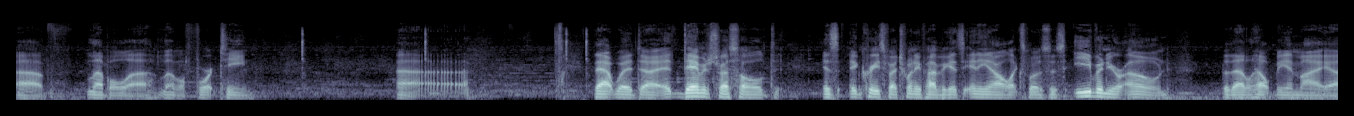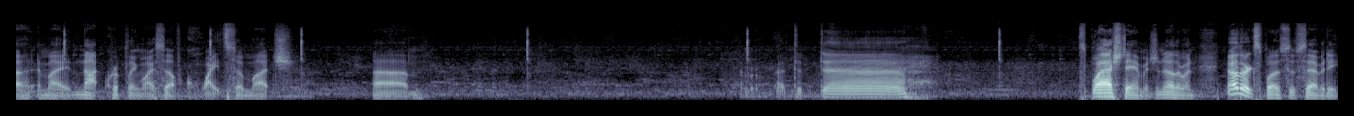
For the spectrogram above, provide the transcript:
uh, level uh, level 14. Uh, that would uh, damage threshold is increased by 25 against any and all explosives, even your own. So that'll help me in my uh, in my not crippling myself quite so much. Um. Splash damage, another one. Another explosive 70.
